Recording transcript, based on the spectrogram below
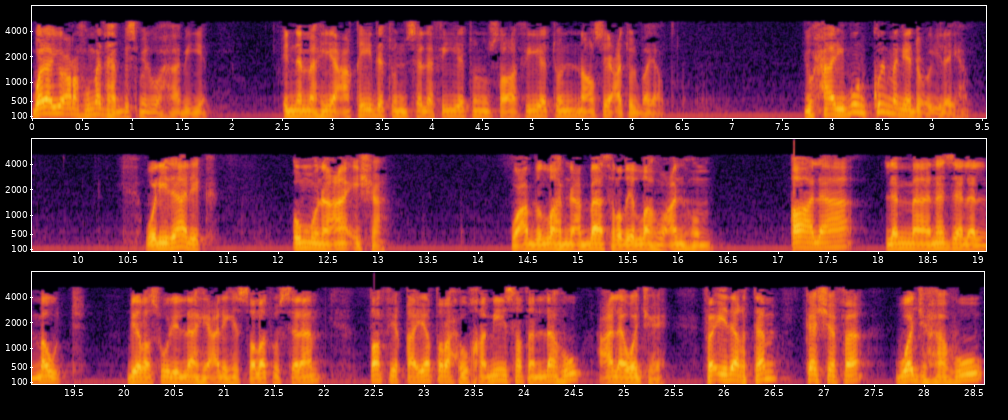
ولا يعرف مذهب باسم الوهابية إنما هي عقيدة سلفية صافية ناصعة البياض. يحاربون كل من يدعو إليها. ولذلك أمنا عائشة وعبد الله بن عباس رضي الله عنهم قال لما نزل الموت برسول الله عليه الصلاة والسلام طفق يطرح خميصة له على وجهه فإذا اغتم كشف وجهه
